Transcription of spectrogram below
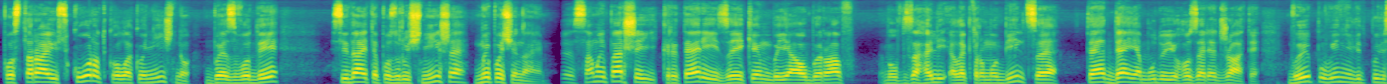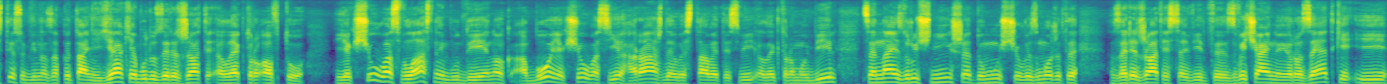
Постараюсь коротко, лаконічно, без води. Сідайте позручніше, ми починаємо. Самий перший критерій, за яким би я обирав бо взагалі електромобіль, це те, де я буду його заряджати. Ви повинні відповісти собі на запитання, як я буду заряджати електроавто. Якщо у вас власний будинок, або якщо у вас є гараж, де ви ставите свій електромобіль, це найзручніше, тому що ви зможете заряджатися від е, звичайної розетки і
